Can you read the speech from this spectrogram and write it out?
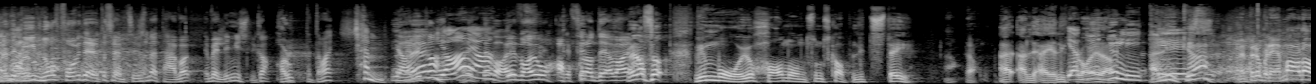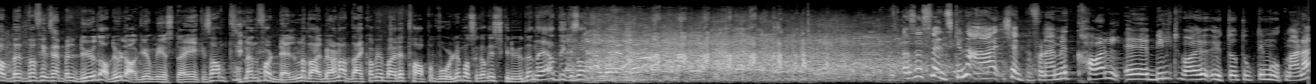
Men Liv, vi, nå får vi dere til å fremstille som dette her var veldig mislykka. Har du- Dette var Ja, kjempevellykka. Ja, ja. ja. Det var jo akkurat det. Var, Men altså, vi må jo ha noen som skaper litt støy. Ja. Jeg, jeg, jeg er litt Ja, glad i det? det. du liker, Jeg liker det. Men problemet er da, for eksempel du da, du lager jo mye støy, ikke sant? Men fordelen med deg, Bjørnar, der kan vi bare ta på volum, og så kan vi skru det ned, ikke sant? Det ene- Altså, Svenskene er kjempefornærmet. Carl eh, Bildt var jo ute og tok til motmæle,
